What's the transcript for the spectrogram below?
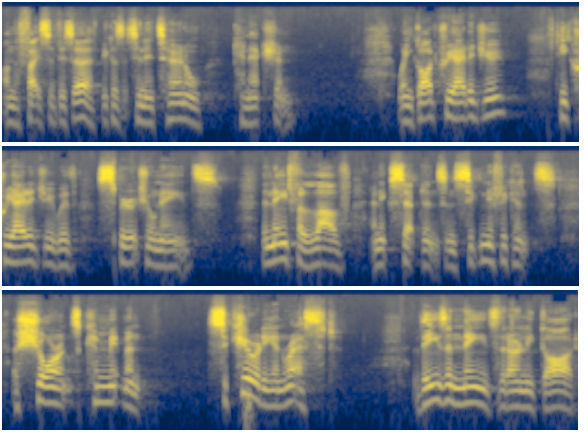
on the face of this earth because it's an eternal connection. When God created you, He created you with spiritual needs the need for love and acceptance and significance, assurance, commitment, security, and rest. These are needs that only God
